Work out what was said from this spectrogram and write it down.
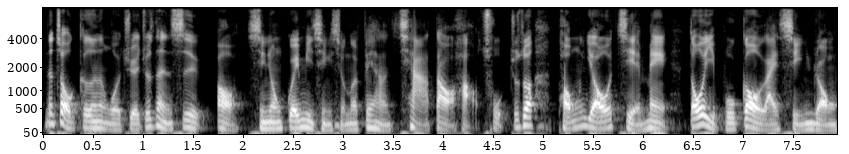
那这首歌呢，我觉得就真的是哦，形容闺蜜情形容的非常恰到好处。就说朋友姐妹都以不够来形容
